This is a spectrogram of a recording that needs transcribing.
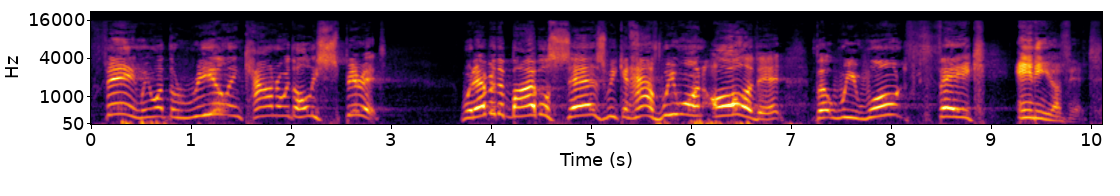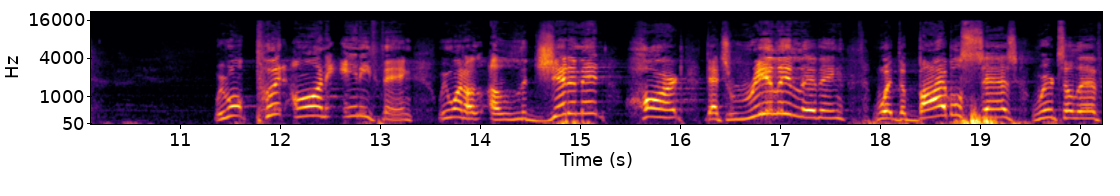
thing. We want the real encounter with the Holy Spirit. Whatever the Bible says we can have, we want all of it, but we won't fake any of it. We won't put on anything. We want a, a legitimate heart that's really living what the Bible says we're to live,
